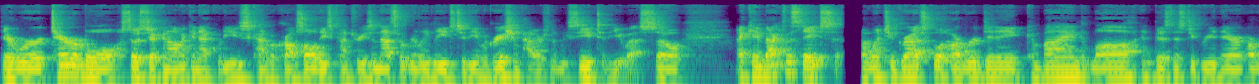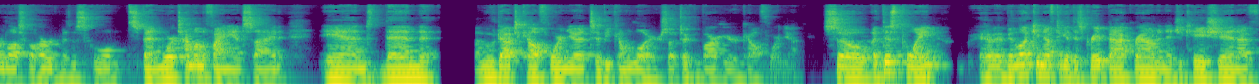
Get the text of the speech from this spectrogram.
there were terrible socioeconomic inequities kind of across all these countries. And that's what really leads to the immigration patterns that we see to the US. So I came back to the States. I went to grad school at Harvard, did a combined law and business degree there, Harvard Law School, Harvard Business School, spent more time on the finance side, and then I moved out to California to become a lawyer. So I took the bar here in California. So at this point, I've been lucky enough to get this great background in education. I've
